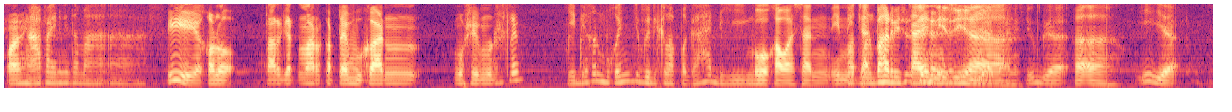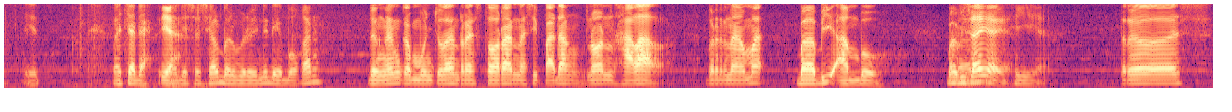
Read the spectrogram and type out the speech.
Ngapain minta maaf? iya kalau target marketnya bukan muslim muslim Ya dia kan bukannya juga di Kelapa Gading. Oh kawasan ini Hotman Ca- Paris. Chinese ya iya, Chinese juga. Heeh. Iya. It- Baca dah. Iya. Media sosial baru-baru ini dihebohkan Dengan kemunculan restoran nasi padang non halal Bernama Babi Ambo Babi saya ya? Iya. Terus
